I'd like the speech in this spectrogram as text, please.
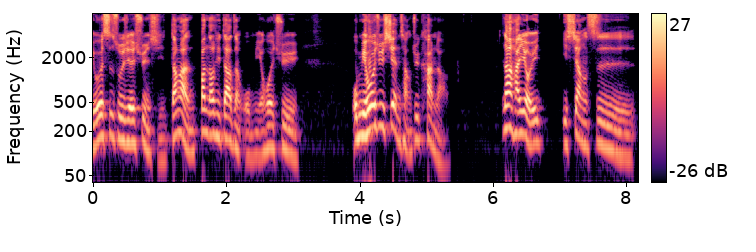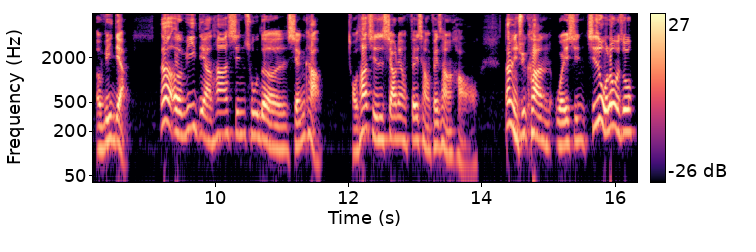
也会释出一些讯息。当然，半导体大展我们也会去，我们也会去现场去看啦。那还有一一项是 Avidia，那 Avidia 它新出的显卡哦，它其实销量非常非常好。那你去看维新，其实我认为说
